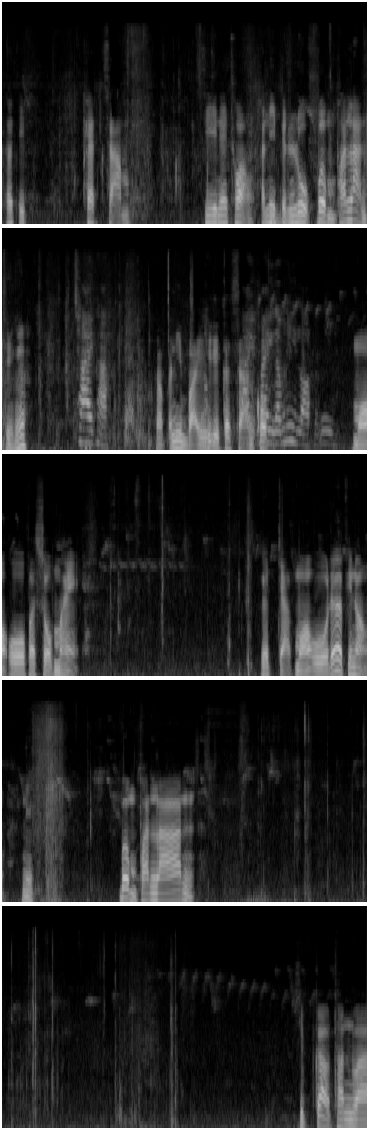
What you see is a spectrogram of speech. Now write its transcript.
เขาติดแพ็กสามซีในท้อง อันนี้เป็นลูกเบิ่มพันล้านสิงห์ใช่ค่ะ ครับ อันนี้ใบเอกสารครใบบบก็มีหลอดก็มีหมอโอผสมให้ เกิดจากหมอโอเด้อพี่น้องนี่เบิ่มพันล้าน สิบเก้าธันวา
